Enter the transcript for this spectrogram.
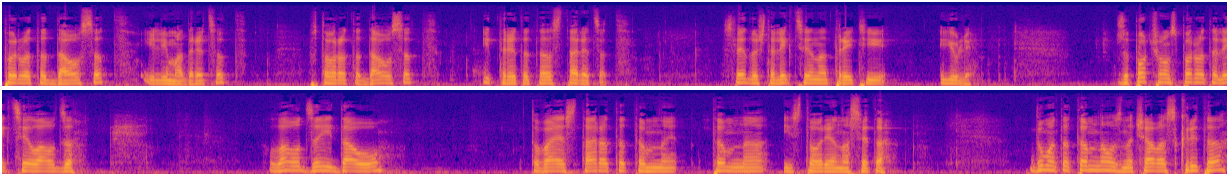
Първата Даосът или Мадрецът, втората Даосът и третата Старецът. Следваща лекция на 3 юли. Започвам с първата лекция Лао Цзъ. И Дао това е старата тъмна, тъмна история на света. Думата тъмна означава скрита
